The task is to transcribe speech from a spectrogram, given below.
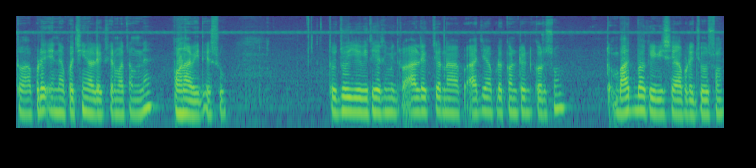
તો આપણે એના પછીના લેક્ચરમાં તમને ભણાવી દેશું. તો જોઈએ વિદ્યાર્થી મિત્રો, આ લેક્ચરના આજે આપણે કન્ટેન્ટ કરશું. તો બાદબાકી વિશે આપણે જોશું.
